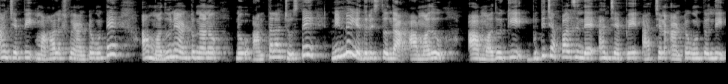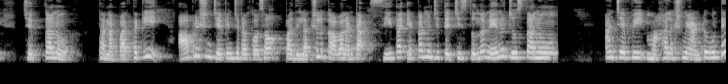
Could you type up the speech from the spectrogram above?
అని చెప్పి మహాలక్ష్మి అంటూ ఉంటే ఆ మధునే అంటున్నాను. నువ్వు అంతలా చూస్తే నిన్నే ఎదురిస్తుందా ఆ మధు? ఆ మధుకి బుద్ధి చెప్పాల్సిందే అని చెప్పి అర్చన అంటూ ఉంటుంది. చెప్తాను తన భర్తకి ఆపరేషన్ చేపించడం కోసం పది లక్షలు కావాలంట. సీత ఎక్కడి నుంచి తెచ్చిస్తుందో నేను చూస్తాను అని చెప్పి మహాలక్ష్మి అంటూ ఉంటే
